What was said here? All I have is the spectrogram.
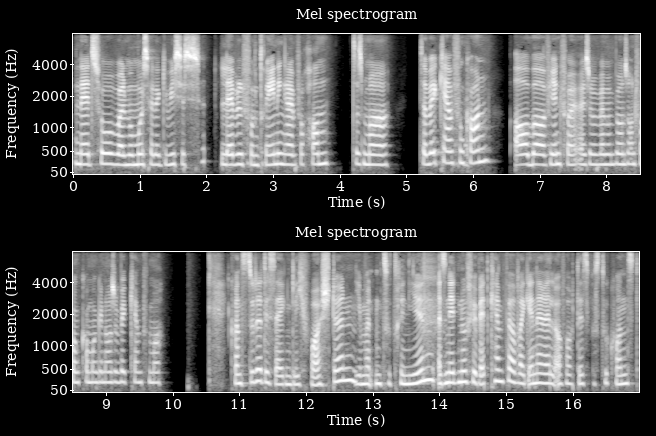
nicht so, weil man muss halt ein gewisses Level vom Training einfach haben, dass man da wegkämpfen kann. Aber auf jeden Fall, also wenn man bei uns anfängt, kann man genauso wegkämpfen. Auch. Kannst du dir das eigentlich vorstellen, jemanden zu trainieren? Also nicht nur für Wettkämpfe, aber generell auch das, was du kannst,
